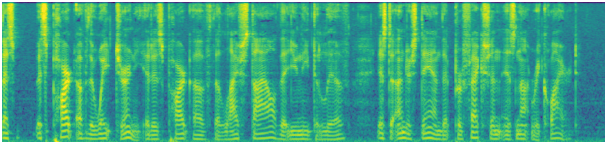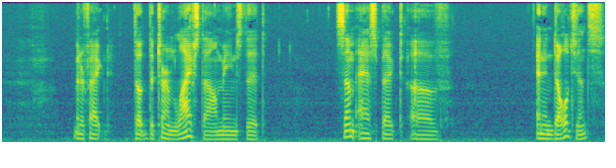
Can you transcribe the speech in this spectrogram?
that's it's part of the weight journey. It is part of the lifestyle that you need to live is to understand that perfection is not required. Matter of fact, the, the term lifestyle means that some aspect of an indulgence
